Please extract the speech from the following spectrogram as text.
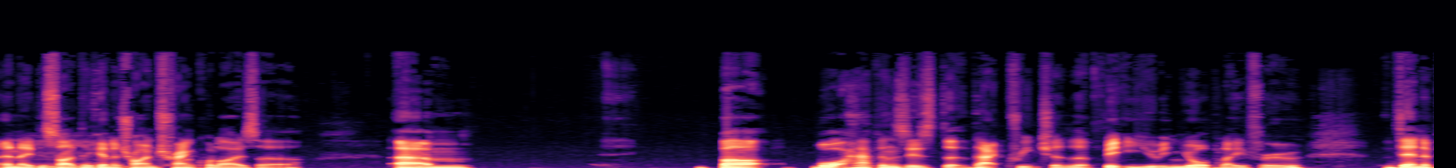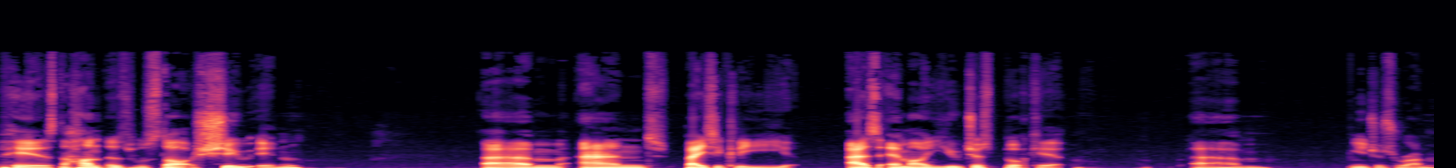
And they decide they're going to try and tranquilize her. Um, but what happens is that that creature that bit you in your playthrough then appears. The hunters will start shooting. Um, and basically, as Emma, you just book it. Um, you just run.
